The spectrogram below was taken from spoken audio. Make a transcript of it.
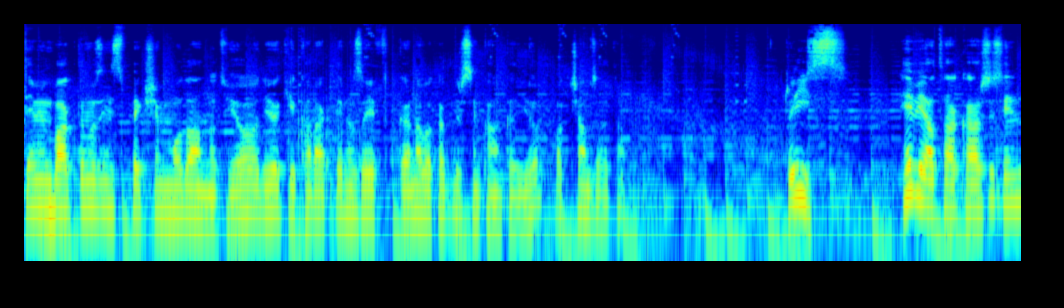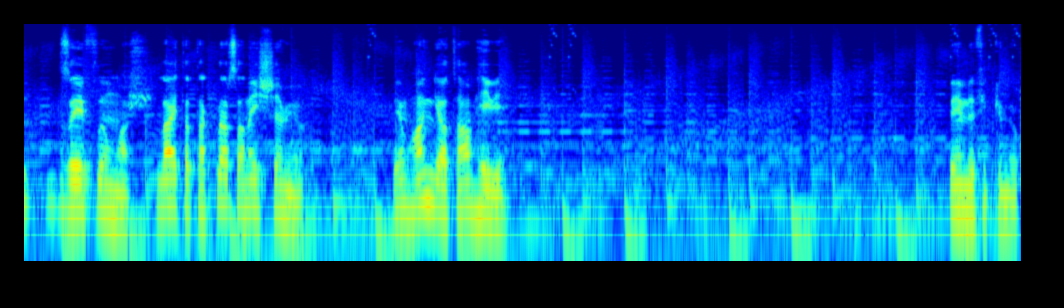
Demin baktığımız inspection modu anlatıyor. Diyor ki karakterin zayıflıklarına bakabilirsin kanka diyor. Bakacağım zaten. Reis. Heavy atağa karşı senin zayıflığın var. Light ataklar sana işlemiyor. Benim hangi atağım heavy? Benim de fikrim yok.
